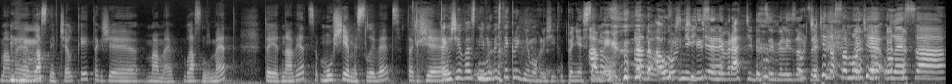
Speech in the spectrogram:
máme mm-hmm. vlastní včelky, takže máme vlastní med, to je jedna věc. Muž je myslivec, takže... Takže vlastně vy byste klidně mohli žít úplně sami. Ano, ano A už určitě, nikdy se nevrátit do civilizace. Určitě na samotě u lesa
